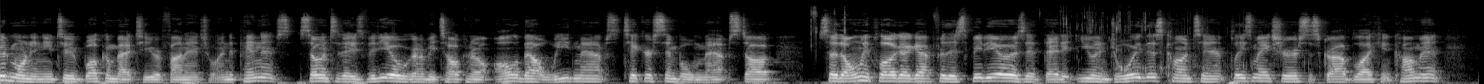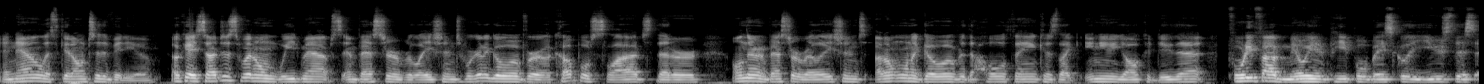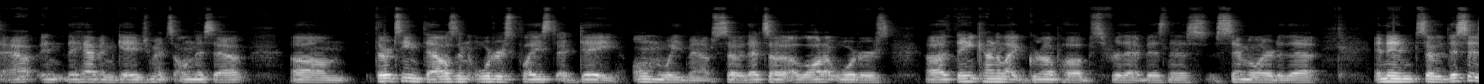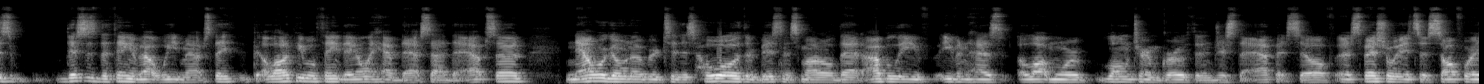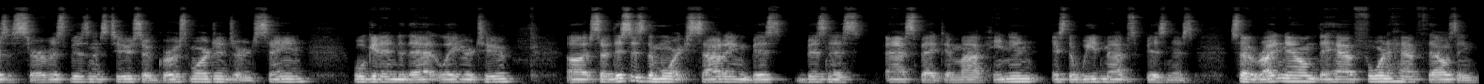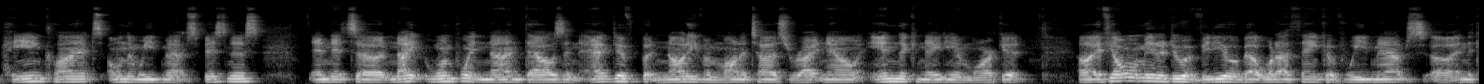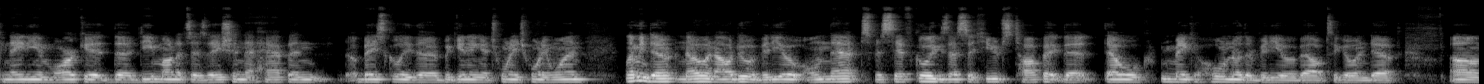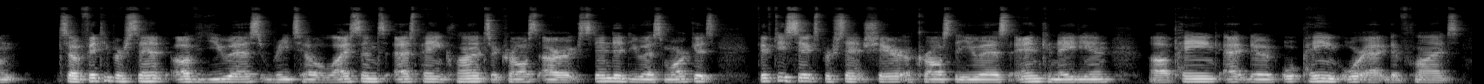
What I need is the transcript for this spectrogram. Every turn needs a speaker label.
Speaker 1: Good morning YouTube, welcome back to your financial independence. So in today's video, we're going to be talking all about Weedmaps, ticker symbol MAPS stock. So the only plug I got for this video is if that if you enjoy this content, please make sure subscribe, like, and comment. And now let's get on to the video. Okay, so I just went on Weedmaps Investor Relations. We're going to go over a couple slides that are on their investor relations. I don't want to go over the whole thing because like any of y'all could do that. 45 million people basically use this app and they have engagements on this app. Um, 13,000 orders placed a day on Weedmaps. So that's a, a lot of orders. Uh, think kind of like Grubhub's for that business, similar to that. And then, so this is this is the thing about Weedmaps. They a lot of people think they only have that side, the app side. Now we're going over to this whole other business model that I believe even has a lot more long term growth than just the app itself. especially, it's a software as a service business too, so gross margins are insane. We'll get into that later too. Uh, so this is the more exciting biz- business aspect, in my opinion, is the Weedmaps business. So right now they have four and a half thousand paying clients on the Weedmaps business, and it's a uh, 1.9 thousand active, but not even monetized right now in the Canadian market. Uh, if y'all want me to do a video about what I think of Weedmaps uh, in the Canadian market, the demonetization that happened uh, basically the beginning of 2021 let me know and I'll do a video on that specifically because that's a huge topic that that will make a whole nother video about to go in depth. Um, so 50% of U.S. retail license as paying clients across our extended U.S. markets, 56% share across the U.S. and Canadian uh, paying active or paying or active clients.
